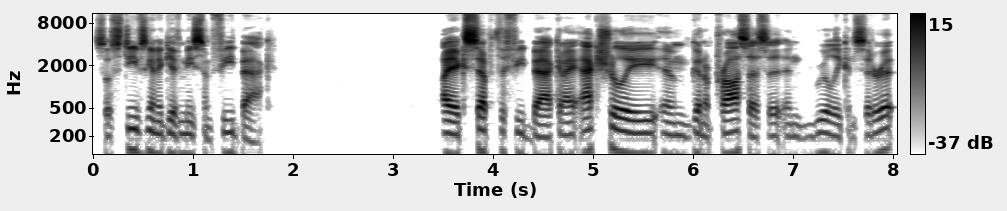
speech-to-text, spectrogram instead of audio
So Steve's going to give me some feedback. I accept the feedback and I actually am going to process it and really consider it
